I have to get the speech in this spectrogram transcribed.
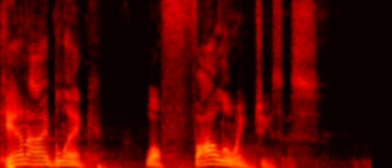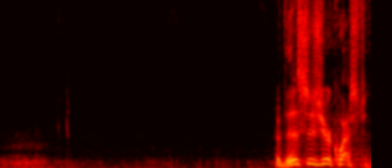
Can I blink while following Jesus? If this is your question,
